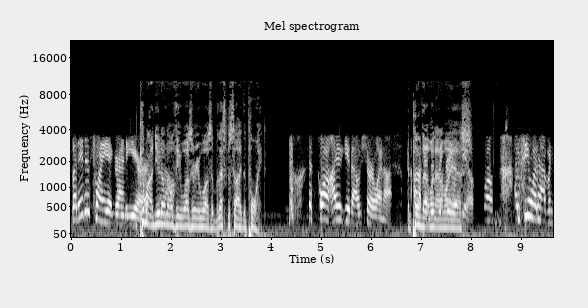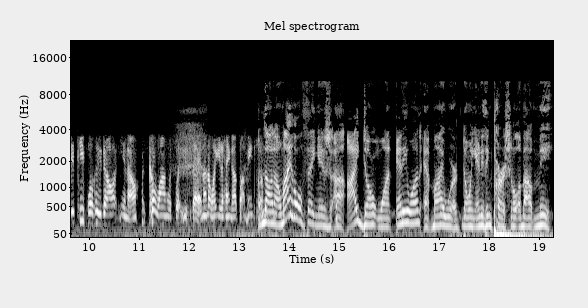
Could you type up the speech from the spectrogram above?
but it is twenty eight grand a year. Come on, you don't know if he was or he wasn't, but that's beside the point. well, I, you know, sure, why not? I pulled that one out of my ass. you. Well, I've seen what happened to people who don't, you know, go along with what you say, and I don't want you to hang up on me. So. No, no, my whole thing is uh, I don't want anyone at my work knowing anything personal about me.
